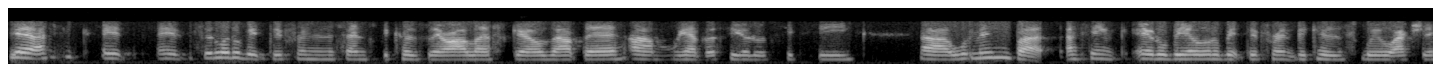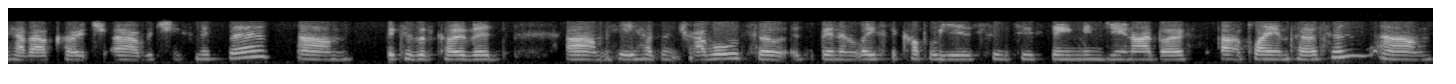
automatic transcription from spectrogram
Yeah, I think it it's a little bit different in a sense because there are less girls out there. Um, we have a field of 60 uh, women, but I think it'll be a little bit different because we'll actually have our coach uh, Ritchie Smith there. Um, because of COVID, um, he hasn't travelled, so it's been at least a couple of years since he's seen Minjee and I both uh, play in person. Um,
